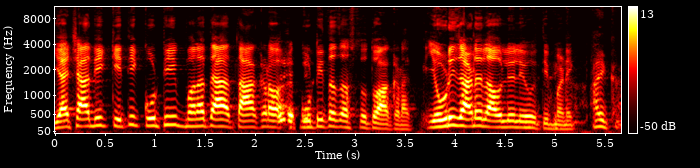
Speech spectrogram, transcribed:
याच्या आधी किती कोटी मला त्या आकडा कोटीतच असतो तो आकडा. एवढी झाडं लावलेली होती म्हणे. ऐका.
